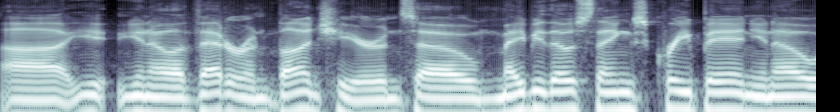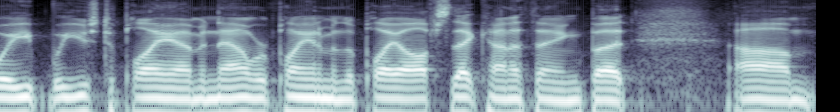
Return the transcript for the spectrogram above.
uh, you, you, know, a veteran bunch here. And so maybe those things creep in, you know, we, we used to play them and now we're playing them in the playoffs, that kind of thing. But, um,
